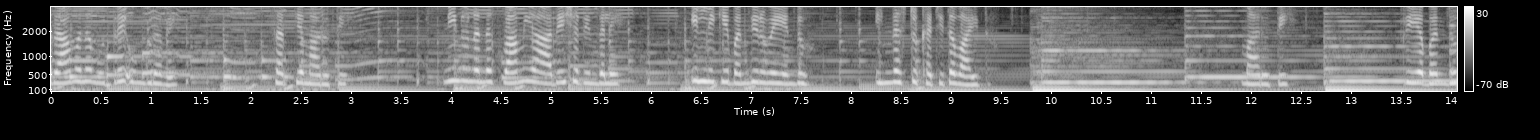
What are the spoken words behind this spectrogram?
ರಾಮನ ಮುದ್ರೆ ಉಂಗುರವೇ. ಸತ್ಯ ಮಾರುತಿ, ನೀನು ನನ್ನ ಸ್ವಾಮಿಯ ಆದೇಶದಿಂದಲೇ ಇಲ್ಲಿಗೆ ಬಂದಿರುವೆ ಎಂದು ಇನ್ನಷ್ಟು ಖಚಿತವಾಯಿತು. ಮಾರುತಿ, ಪ್ರಿಯ ಬಂಧು,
